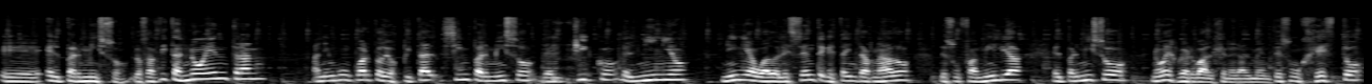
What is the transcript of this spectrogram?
eh, el permiso. Los artistas no entran a ningún cuarto de hospital sin permiso del chico, del niño, niña o adolescente que está internado, de su familia. El permiso no es verbal generalmente, es un gesto,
